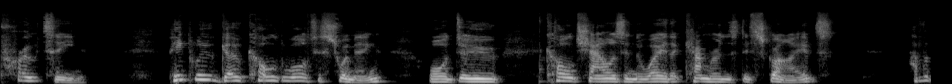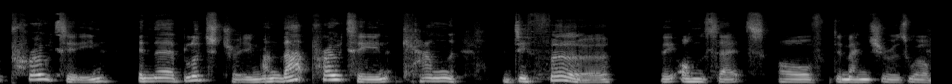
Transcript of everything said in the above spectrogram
protein. People who go cold water swimming or do cold showers in the way that Cameron's described have a protein in their bloodstream, and that protein can defer the onset of dementia as well.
